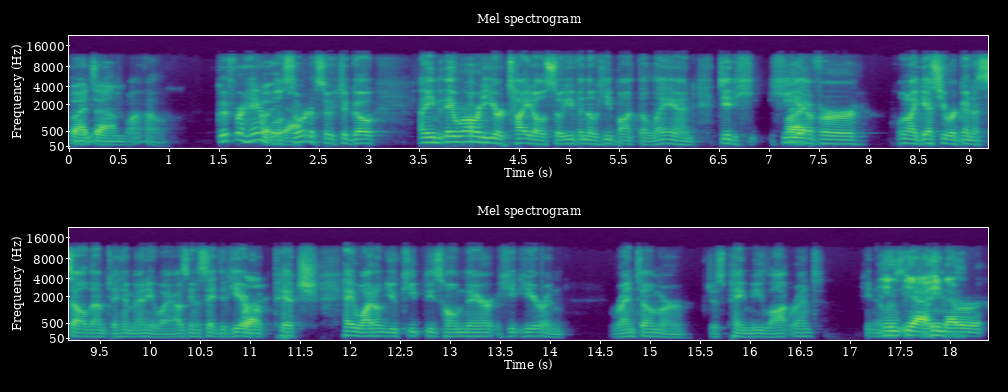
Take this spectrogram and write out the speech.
But, um, wow, good for him. but Well, sort of. So to go, I mean, but they were already your title. So even though he bought the land, did he, he Right. ever? Well, I guess you were going to sell them to him anyway. I was going to say, did he ever Right. pitch? Hey, why don't you keep these home there he, here and rent them, or just pay me lot rent? He He, yeah, he never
